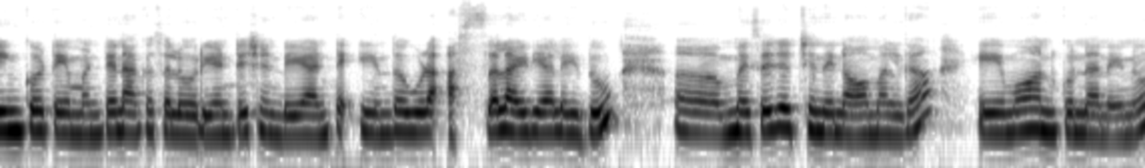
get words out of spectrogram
ఇంకోటి ఏమంటే నాకు అసలు ఓరియంటేషన్ డే అంటే ఏందో కూడా అస్సలు ఐడియా లేదు. మెసేజ్ వచ్చింది నార్మల్‌గా. ఏమో అనుకున్నా నేను.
